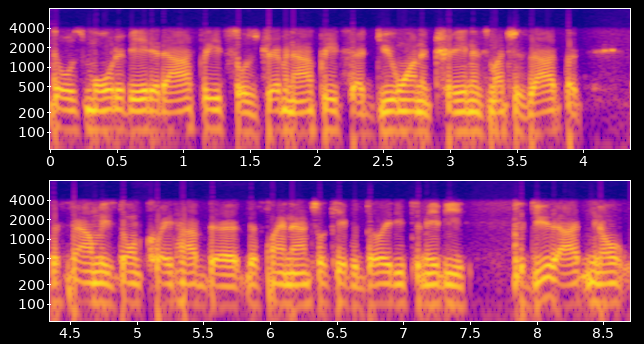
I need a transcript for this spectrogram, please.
those motivated athletes, those driven athletes that do want to train as much as that, but the families don't quite have the, the financial capability to maybe to do that. You know,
